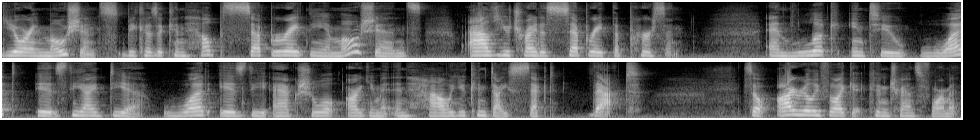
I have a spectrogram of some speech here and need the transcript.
your emotions because it can help separate the emotions as you try to separate the person and look into what is the idea, what is the actual argument, and how you can dissect that. So I really feel like it can transform it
